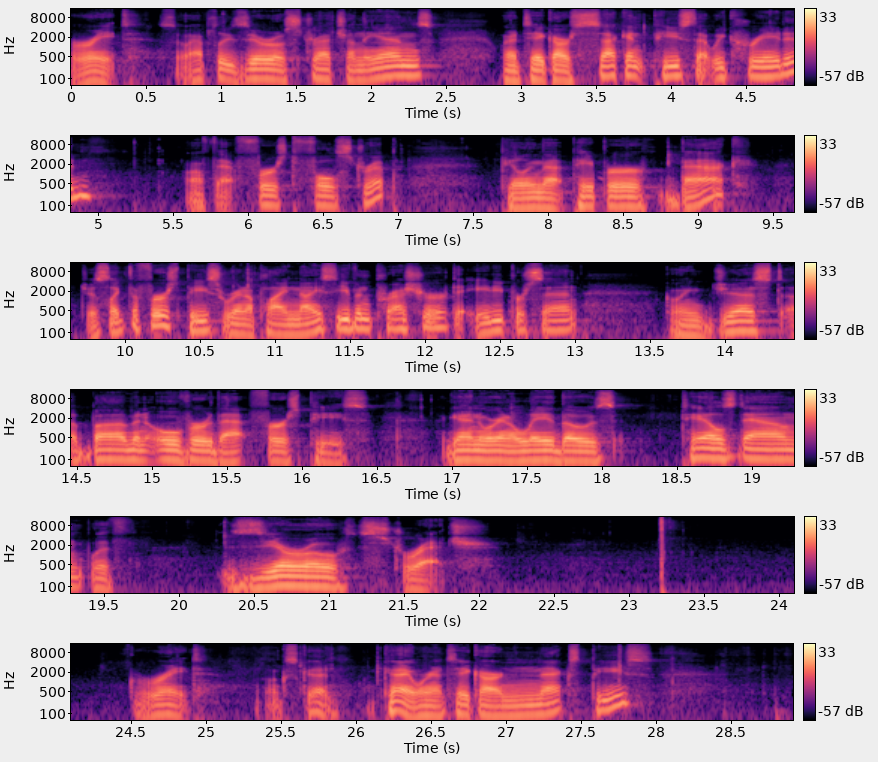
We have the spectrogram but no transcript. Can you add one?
Great, so absolutely zero stretch on the ends. We're going to take our second piece that we created off that first full strip, peeling that paper back. Just like the first piece, we're going to apply nice even pressure to 80%, going just above and over that first piece. Again, we're going to lay those tails down with zero stretch. Great, looks good. Okay, we're going to take our next piece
